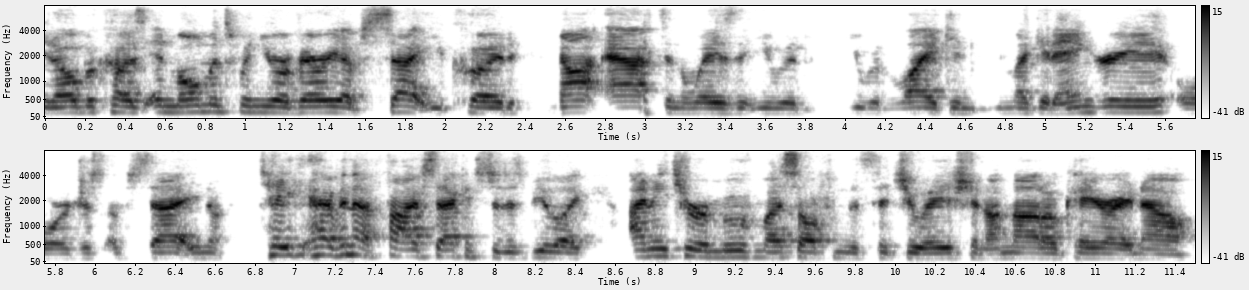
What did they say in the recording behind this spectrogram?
you know because in moments when you're very upset you could not act in the ways that you would you would like and you might get angry or just upset you know. Take having that five seconds to just be like i need to remove myself from the situation. I'm not okay right now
